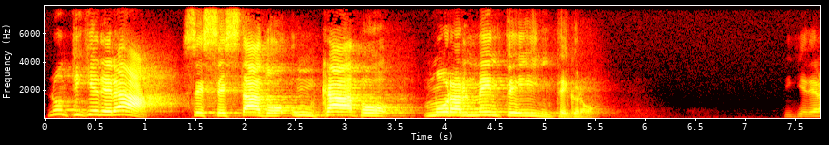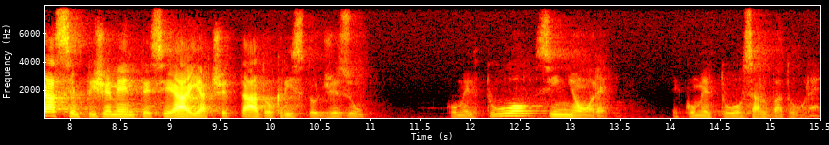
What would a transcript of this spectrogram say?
Non ti chiederà se sei stato un capo moralmente integro. Ti chiederà semplicemente se hai accettato Cristo Gesù come il tuo Signore e come il tuo Salvatore.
